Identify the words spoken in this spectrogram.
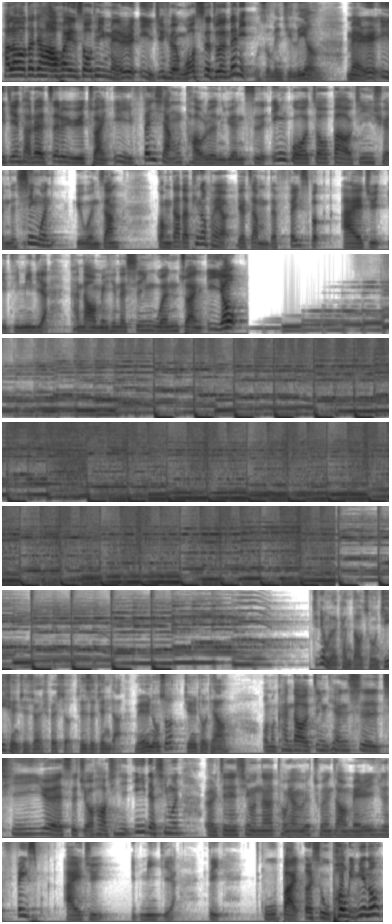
Hello，大家好，欢迎收听每日一经济学人，我是主持人 Danny，我是总编辑 Leon。每日一经济团队致力于转译、分享、讨论源自英国周报《精选》的新闻与文章。广大的听众朋友也在我们的 Facebook、IG 以及 Media 看到每天的新闻转译哟。今天我们来看到从精选最出来 special 这次 agenda 每日浓缩今日头条。我们看到今天是七月十九号星期一的新闻，而这篇新闻呢，同样也会出现在每日一句的 Facebook、IG、Media 第五百二十五 po 里面哦。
